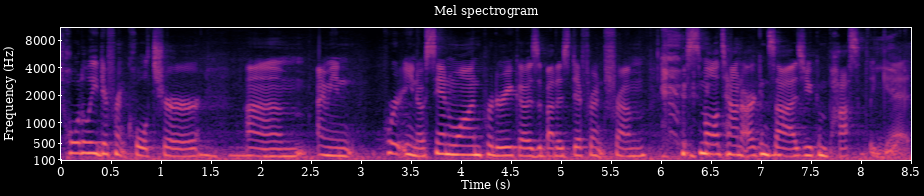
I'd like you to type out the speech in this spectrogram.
totally different culture. Um, I mean, Port, you know, San Juan, Puerto Rico is about as different from small town Arkansas as you can possibly get.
